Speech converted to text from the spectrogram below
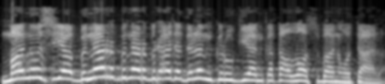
manusia benar-benar berada dalam kerugian kata Allah Subhanahu wa taala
